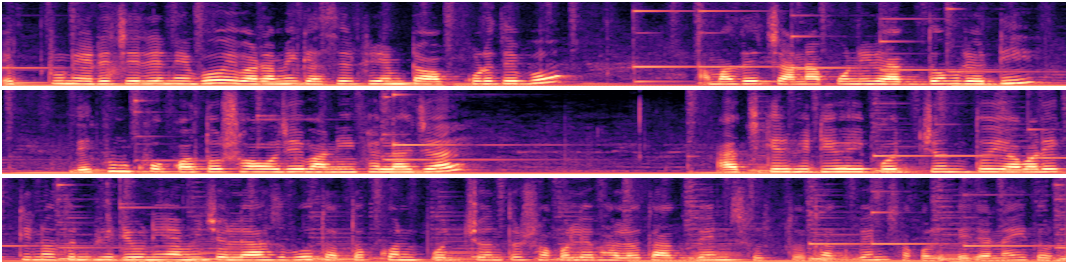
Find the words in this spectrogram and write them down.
একটু নেড়ে চেড়ে নেব। এবার আমি গ্যাসের ফ্লেমটা অফ করে দেব। আমাদের চানা পনির একদম রেডি দেখুন কত সহজে বানিয়ে ফেলা যায়। আজকের ভিডিও এই পর্যন্তই। আবার একটি নতুন ভিডিও নিয়ে আমি চলে আসব। ততক্ষণ পর্যন্ত সকলে ভালো থাকবেন, সুস্থ থাকবেন। সকলকে জানাই ধন্যবাদ।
